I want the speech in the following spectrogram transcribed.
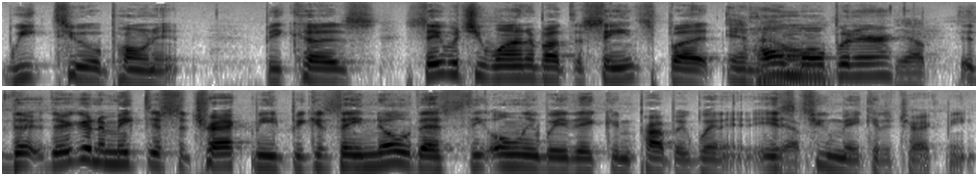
week two opponent. Because say what you want about the Saints, but In home, home, opener, yep. they're, they're going to make this a track meet because they know that's the only way they can probably win it is Yep. to make it a track meet.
